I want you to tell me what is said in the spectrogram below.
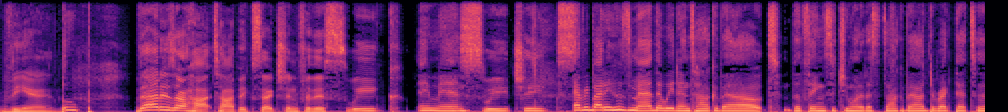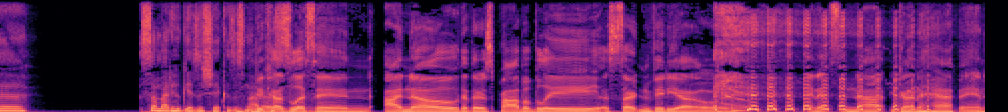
The end. Boop. That is our hot topic section for this week. Amen. Sweet cheeks. Everybody who's mad that we didn't talk about the things that you wanted us to talk about, direct that to somebody who gives a shit because it's not Because us. listen, I know that there's probably a certain video and it's not gonna happen.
